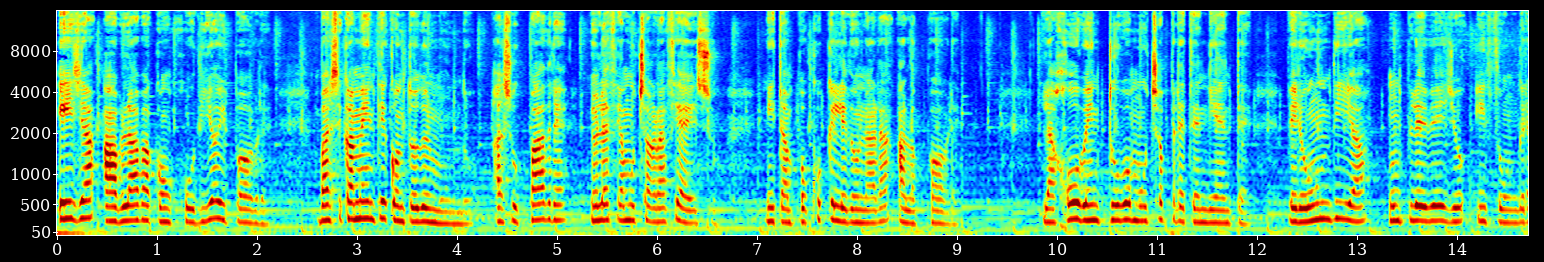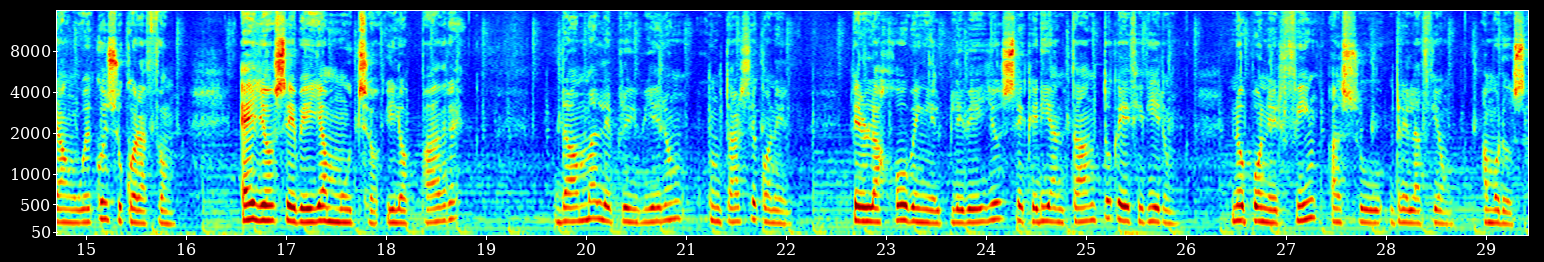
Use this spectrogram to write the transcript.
Ella hablaba con judíos y pobres, básicamente con todo el mundo. A sus padres no le hacía mucha gracia eso, ni tampoco que le donara a los pobres. La joven tuvo muchos pretendientes, pero un día un plebeyo hizo un gran hueco en su corazón. Ellos se veían mucho y los padres damas le prohibieron juntarse con él pero la joven y el plebeyo se querían tanto que decidieron no poner fin a su relación amorosa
